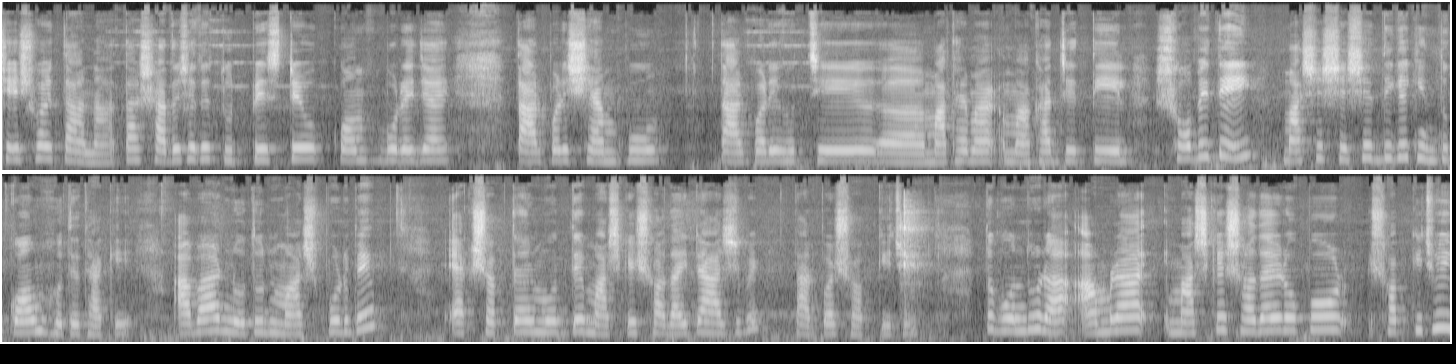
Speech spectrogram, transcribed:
শেষ হয় তা না। তার সাথে সাথে টুথপেস্টেও কম পড়ে যায়। তারপরে শ্যাম্পু তারপরে হচ্ছে মাথায় মাখার যে তেল, সবেতেই মাসের শেষের দিকে কিন্তু কম হতে থাকে। আবার নতুন মাস পড়বে, এক সপ্তাহের মধ্যে মাসকে সদাইটা আসবে, তারপর সব কিছু তো বন্ধুরা, আমরা মাসকের সদাইয়ের ওপর সব কিছুই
